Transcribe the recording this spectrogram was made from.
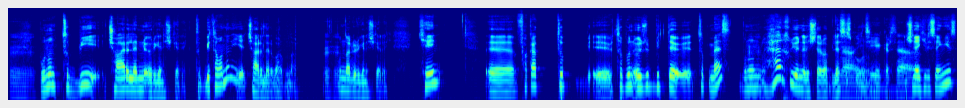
Hmm. Bunun tıbbi çarelerini öğreniş gerek. Tıbbi tamandan iyi çareleri var bunlar. Hı. Bunları öğreniş gerek. Kane e, fakat tıp e, tıpın özü bitti e, tıpmez. Bunun Hı hı. her yönelişleri var bilesiz Ha, içiga kirsa İçine girseniz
